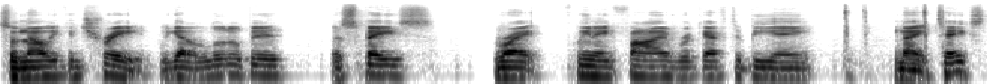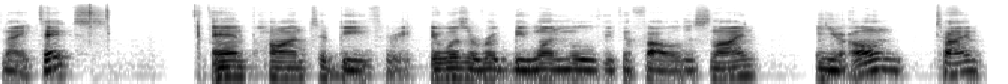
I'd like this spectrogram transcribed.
So now we can trade. We got a little bit of space, right? Queen a5, rook f to b8, knight takes, knight takes, and pawn to b3. There was a rook b1 move. You can follow this line in your own time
